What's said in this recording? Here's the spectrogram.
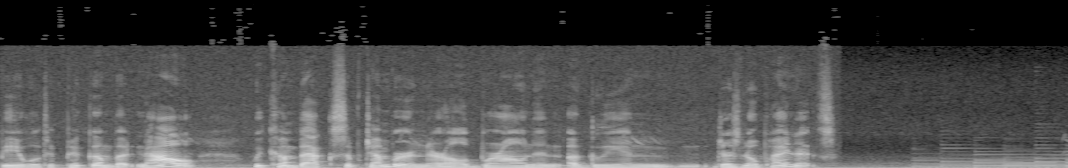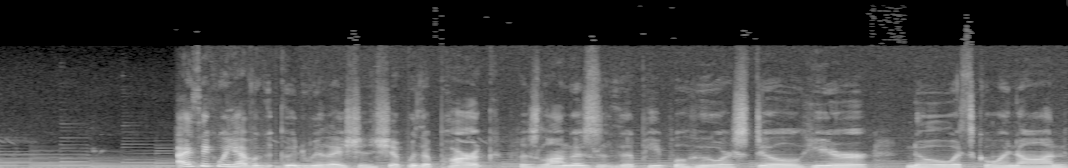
be able to pick them. But now, we come back September and they're all brown and ugly and there's no pine nuts. I think we have a good relationship with the park as long as the people who are still here know what's going on.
